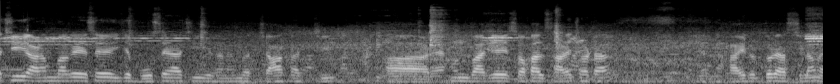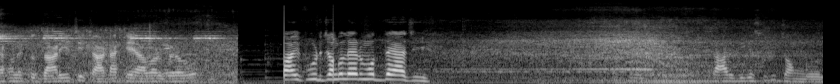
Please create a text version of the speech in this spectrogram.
আছি আরামবাগে এসে এই যে বসে আছি এখানে আমরা চা খাচ্ছি। আর এখন বাজে সকাল সাড়ে ছটা। হাই রোড ধরে আসছিলাম এখন একটু দাঁড়িয়েছি চাটা খেয়ে আবার বেরোবো। জয়পুর জঙ্গলের মধ্যে আছি। চারদিকে শুধু জঙ্গল।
